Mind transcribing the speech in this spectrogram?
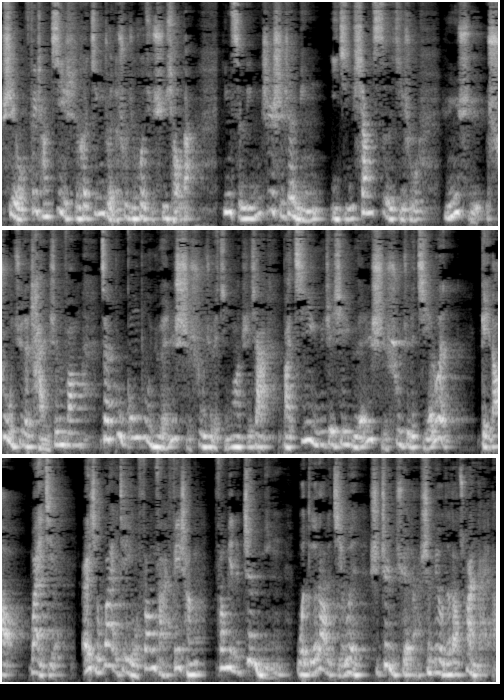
是有非常即时和精准的数据获取需求的。因此，零知识证明以及相似的技术。允许数据的产生方在不公布原始数据的情况之下，把基于这些原始数据的结论给到外界，而且外界有方法非常方便的证明我得到的结论是正确的，是没有得到篡改的。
